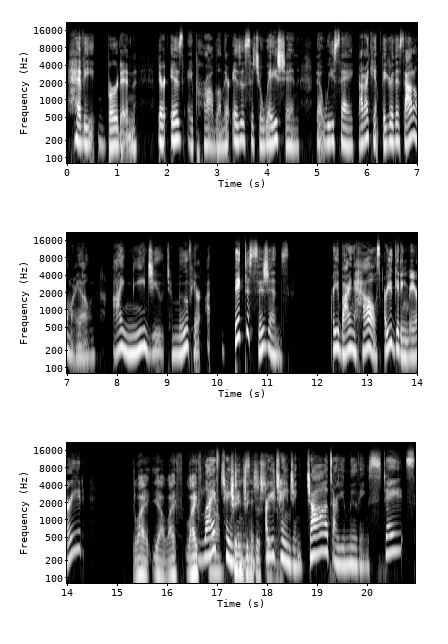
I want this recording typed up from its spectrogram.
heavy burden. There is a problem. There is a situation that we say, God, I can't figure this out on my own. I need you to move here. I, big decisions. Are you buying a house? Are you getting married? Life, yeah, life, life. Life changing changing decisions. Are you changing jobs? Are you moving states?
